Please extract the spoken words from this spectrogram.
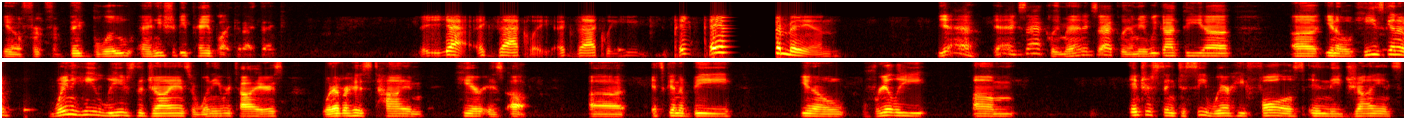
you know, for, for Big Blue, and he should be paid like it, I think. Yeah, exactly. Exactly. He paid, paid the man. Yeah, yeah, exactly, man. Exactly. I mean, we got the uh uh, you know, he's gonna when he leaves the Giants or when he retires, whatever his time here is up, uh, it's gonna be, you know, really um interesting to see where he falls in the Giants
